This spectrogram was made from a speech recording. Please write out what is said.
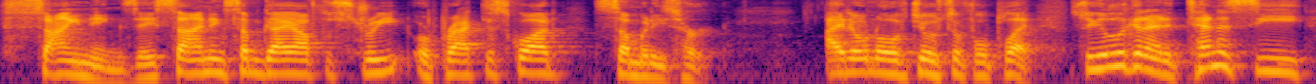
signings. They signing some guy off the street or practice squad. Somebody's hurt. I don't know if Joseph will play. So you're looking at a Tennessee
